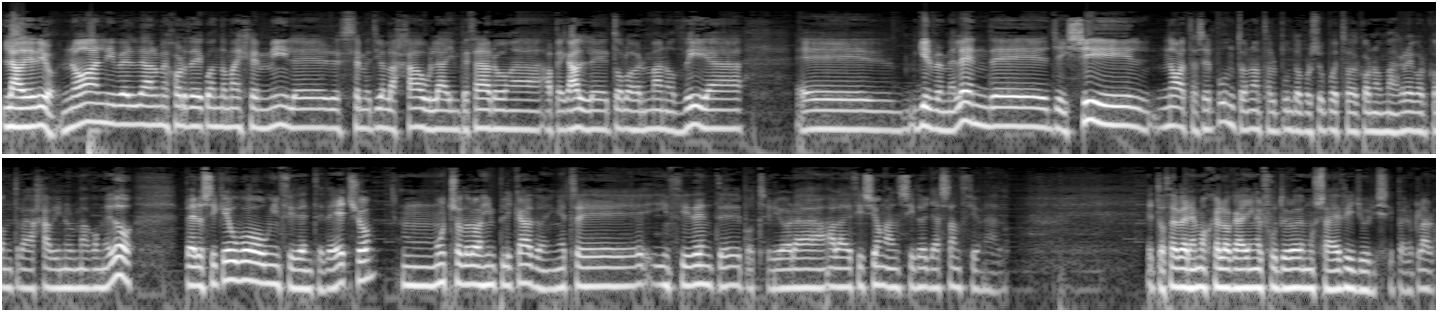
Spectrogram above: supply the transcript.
la de Dios, no al nivel de a lo mejor de cuando Michael Miller se metió en la jaula y empezaron a, pegarle todos los hermanos Díaz, eh, Gilbert Melende, Jay Shield, no hasta ese punto, no hasta el punto por supuesto de Conor McGregor contra Javi Nurmagomedov, pero sí que hubo un incidente. De hecho, muchos de los implicados en este incidente posterior a, la decisión han sido ya sancionados. Entonces veremos qué es lo que hay en el futuro de Musaev y Yurisi, pero claro,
